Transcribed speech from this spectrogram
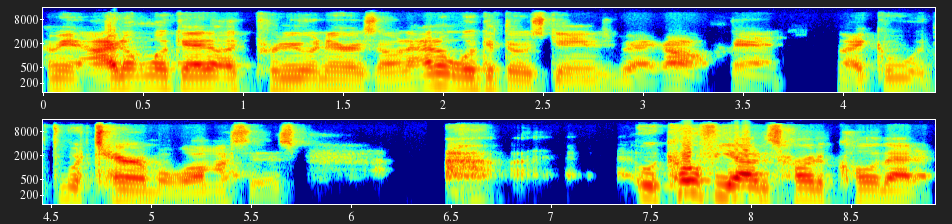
I mean, I don't look at it like Purdue and Arizona. I don't look at those games and be like, oh man, like what, what terrible losses. Uh, with Kofi out, it's hard to call that a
